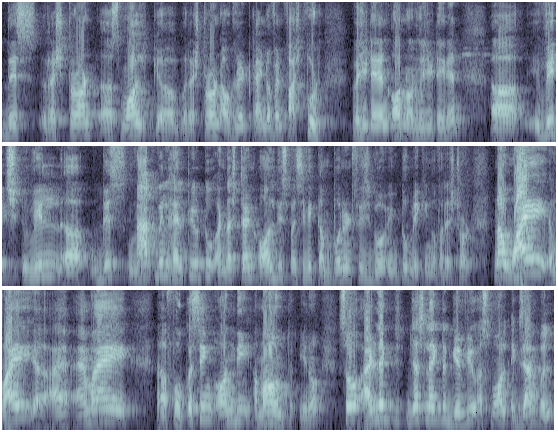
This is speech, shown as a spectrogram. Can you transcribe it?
this restaurant, a small uh, restaurant outlet kind of and fast food vegetarian or non-vegetarian, uh, which will, uh, this map will help you to understand all the specific components which go into making of a restaurant. Now, why, why uh, am I uh, focusing on the amount, you know? So, I'd like, just like to give you a small example.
